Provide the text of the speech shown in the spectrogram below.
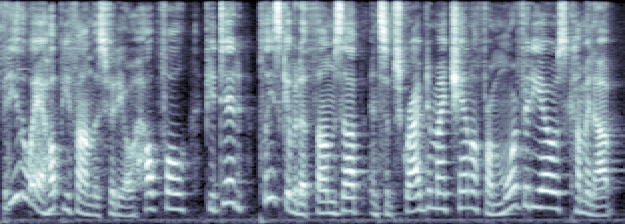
But either way, I hope you found this video helpful. If you did, please give it a thumbs up and subscribe to my channel for more videos coming up.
